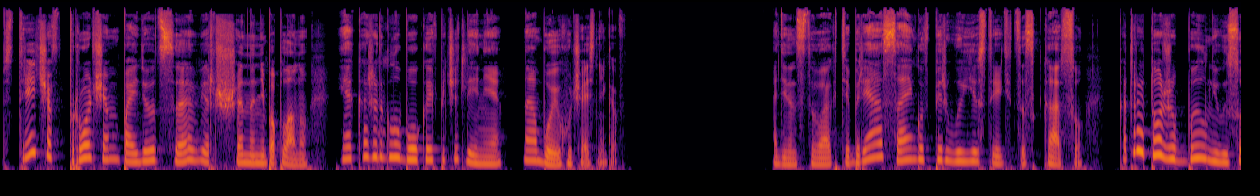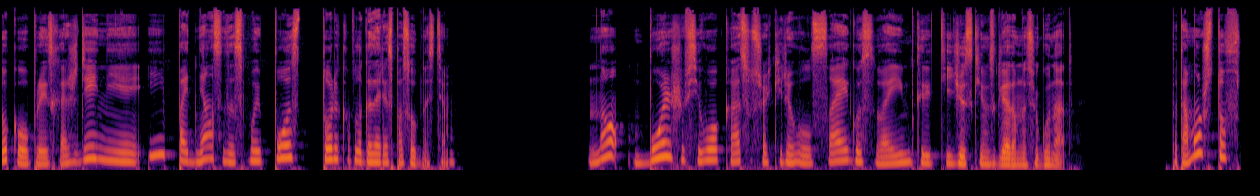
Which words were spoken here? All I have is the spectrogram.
Встреча, впрочем, пойдет совершенно не по плану и окажет глубокое впечатление на обоих участников. 11 октября Сайгу впервые встретится с Кацу – который тоже был невысокого происхождения и поднялся за свой пост только благодаря способностям. Но больше всего Кацу шокировал Сайгу своим критическим взглядом на Сюгунат. Потому что в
